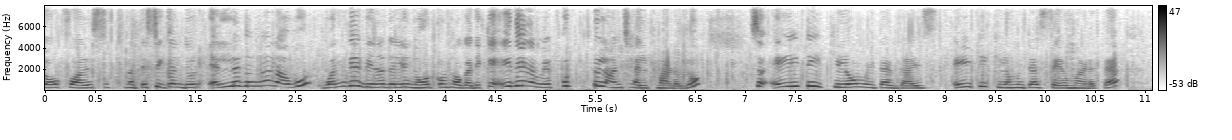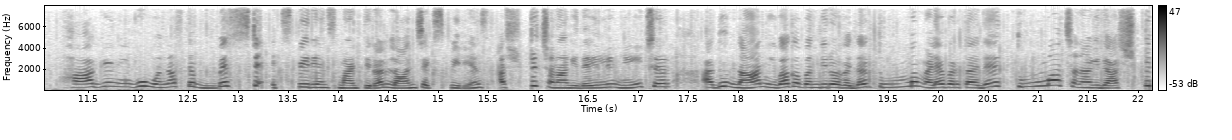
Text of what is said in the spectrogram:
ಜೋಗ್ ಫಾಲ್ಸ್, ಮತ್ತು ಸಿಗಂದೂರ್, ಎಲ್ಲದನ್ನು ನಾವು ಒಂದೇ ದಿನದಲ್ಲಿ ನೋಡ್ಕೊಂಡು ಹೋಗೋದಕ್ಕೆ ಇದೇ ನಮಗೆ ಪುಟ್ಟ ಲಾಂಚ್ ಹೆಲ್ಪ್ ಮಾಡೋದು. So eighty kilometre guys eighty kilometre save ಮಾಡುತ್ತೆ. ಹಾಗೆ ನೀವು one of the best experience ಮಾಡ್ತೀರಾ ಲಾಂಚ್ ಎಕ್ಸ್ಪೀರಿಯನ್ಸ್ ಅಷ್ಟು ಚೆನ್ನಾಗಿದೆ. ಇಲ್ಲಿ ನೇಚರ್ ಅದು ನಾನು ಇವಾಗ ಬಂದಿರೋ ವೆದರ್ ತುಂಬ ಮಳೆ ಬರ್ತಾ ಇದೆ, ತುಂಬ ಚೆನ್ನಾಗಿದೆ. ಅಷ್ಟು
